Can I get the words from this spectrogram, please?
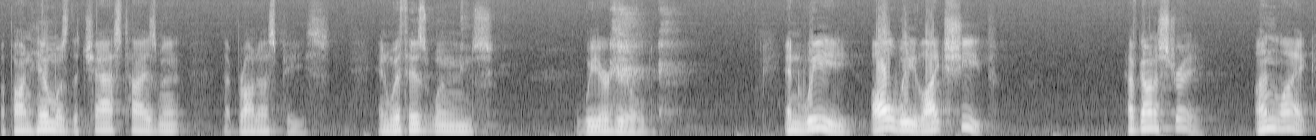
Upon him was the chastisement that brought us peace. And with his wounds, we are healed. And we, all we, like sheep, have gone astray, unlike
